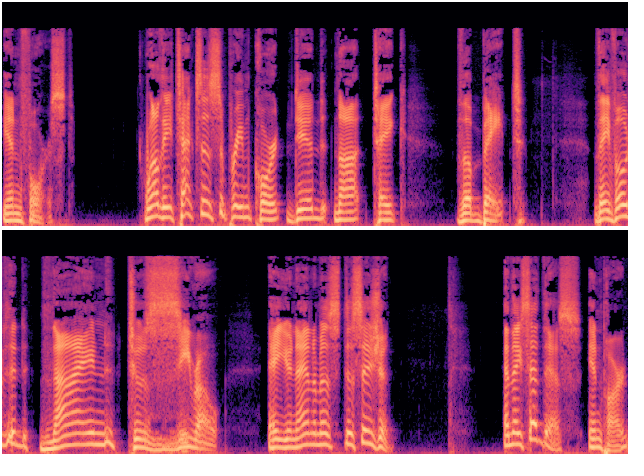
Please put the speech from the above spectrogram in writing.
enforced. Well, the Texas Supreme Court did not take the bait. They voted 9 to 0, a unanimous decision. And they said this in part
